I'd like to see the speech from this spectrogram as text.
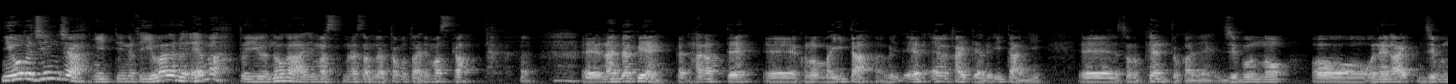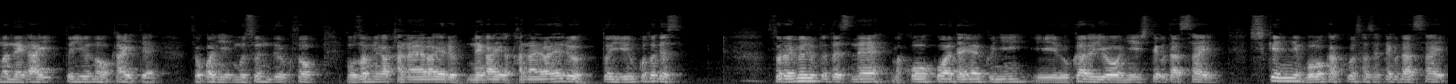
日本の神社に行ってみると、いわゆるエマというのがあります。皆さんもやったことありますか？え、何百円か払って、え、この、まあ、板、絵が描いてある板に、えー、そのペンとかで自分のお願い、自分の願いというのを書いて、そこに結んでおくと、望みが叶えられる、願いが叶えられるということです。それを見るとですね、まあ、高校や大学に受かるようにしてください。試験に合格させてください。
